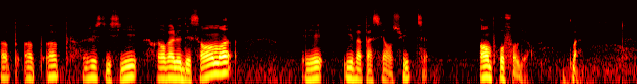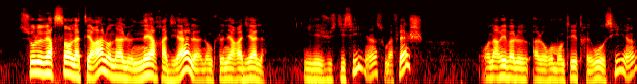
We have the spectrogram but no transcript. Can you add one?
hop, hop, hop, juste ici. On va le descendre et il va passer ensuite en profondeur. Sur le versant latéral, on a le nerf radial. Donc le nerf radial, il est juste ici, hein, sous ma flèche. On arrive à le, remonter très haut aussi. Hein.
